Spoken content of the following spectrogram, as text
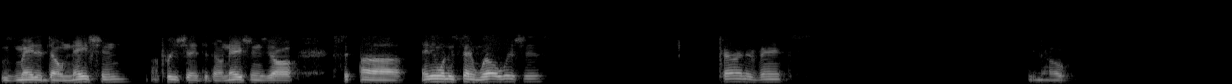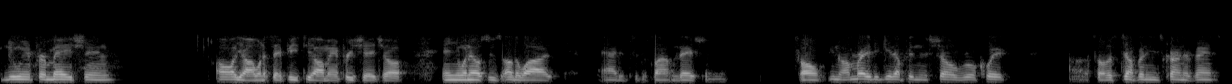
who's made a donation. I appreciate the donations, y'all. Uh, anyone who sent well wishes, current events, you know, new information. All y'all want to say peace to y'all, man. Appreciate y'all. Anyone else who's otherwise added to the foundation. So, you know, I'm ready to get up in the show real quick. Uh, so let's jump into these current events.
